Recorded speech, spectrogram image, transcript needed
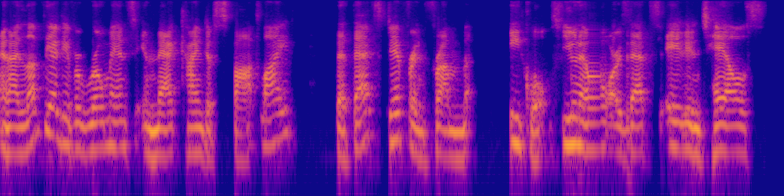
And I love the idea of a romance in that kind of spotlight. That that's different from equals, you know, or that's it entails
